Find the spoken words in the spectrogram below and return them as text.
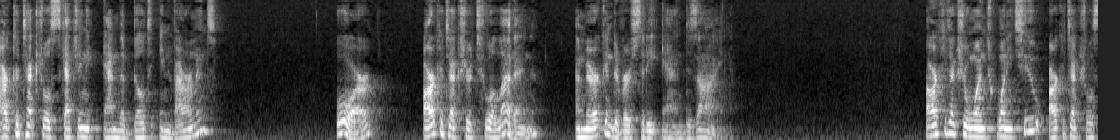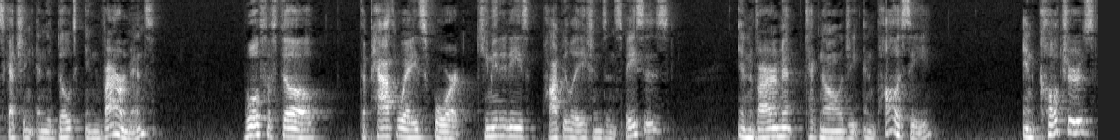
Architectural Sketching and the Built Environment, or Architecture 211, American Diversity and Design. Architecture 122, Architectural Sketching in the Built Environment, will fulfill the pathways for communities, populations, and spaces, environment, technology, and policy, and cultures,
